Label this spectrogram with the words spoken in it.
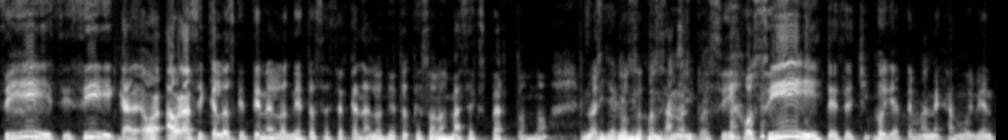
Sí, sí, sí. Ahora sí que los que tienen los nietos se acercan a los nietos que son los más expertos, ¿no? nosotros a nuestros hijos, sí, desde chicos ya te manejan muy bien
